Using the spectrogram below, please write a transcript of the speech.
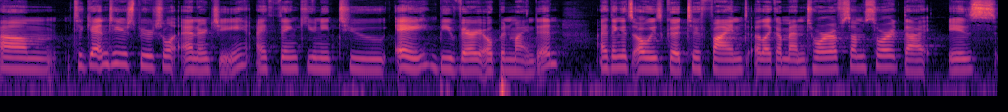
um, to get into your spiritual energy, I think you need to A, be very open minded. I think it's always good to find a, like a mentor of some sort that is,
